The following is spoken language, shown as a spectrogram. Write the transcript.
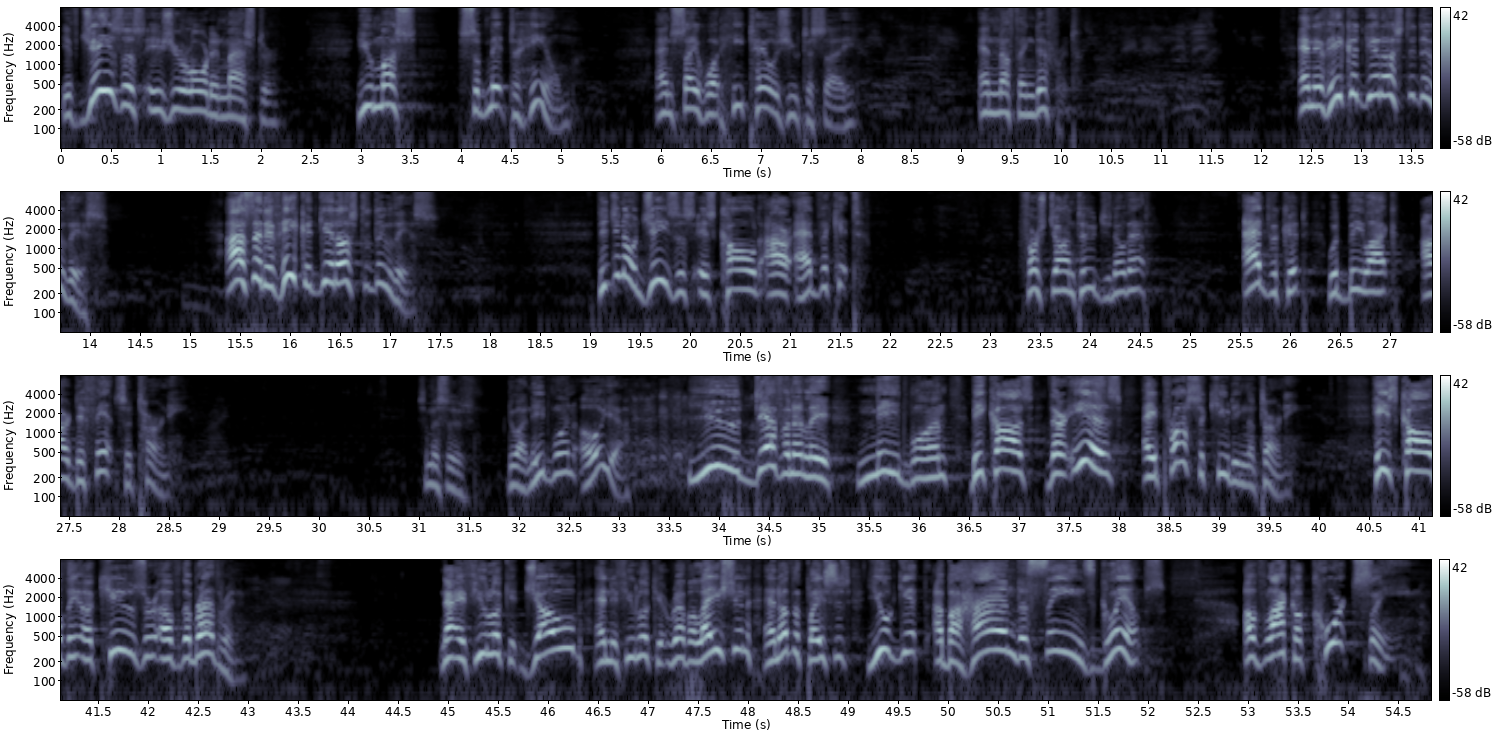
If Jesus is your Lord and Master, you must submit to Him and say what He tells you to say and nothing different. And if he could get us to do this, I said, if he could get us to do this, did you know Jesus is called our advocate? 1 John 2, did you know that? Advocate would be like our defense attorney. Somebody says, Do I need one? Oh, yeah. you definitely need one because there is a prosecuting attorney. He's called the accuser of the brethren. Now, if you look at Job and if you look at Revelation and other places, you'll get a behind the scenes glimpse of like a court scene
